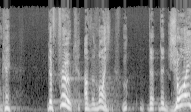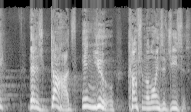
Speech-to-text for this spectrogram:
Okay? The fruit of the loins, the, the joy that is God's in you comes from the loins of Jesus.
